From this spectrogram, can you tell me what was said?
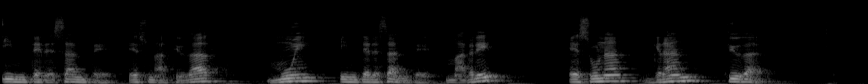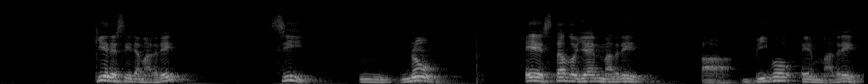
interesante. Es una ciudad muy interesante. Madrid es una gran ciudad. ¿Quieres ir a Madrid? Sí. Mm, no. He estado ya en Madrid. Ah, vivo en Madrid.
